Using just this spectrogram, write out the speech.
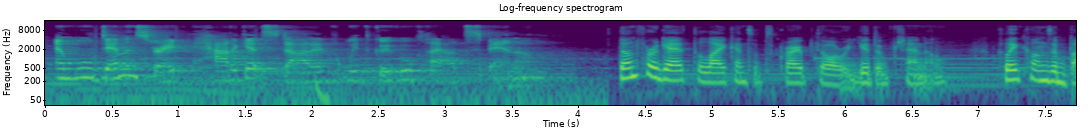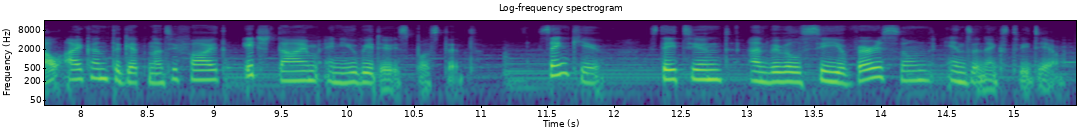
And we'll demonstrate how to get started with Google Cloud Spanner. Don't forget to like and subscribe to our YouTube channel. Click on the bell icon to get notified each time a new video is posted. Thank you! Stay tuned and we will see you very soon in the next video.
